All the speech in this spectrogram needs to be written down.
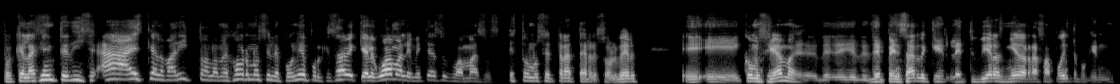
Porque la gente dice, ah, es que Alvarito a lo mejor no se le ponía porque sabe que el Guama le metía sus guamazos. Esto no se trata de resolver, eh, eh, ¿cómo se llama? De, pensar de que le tuvieras miedo a Rafa Puente, porque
